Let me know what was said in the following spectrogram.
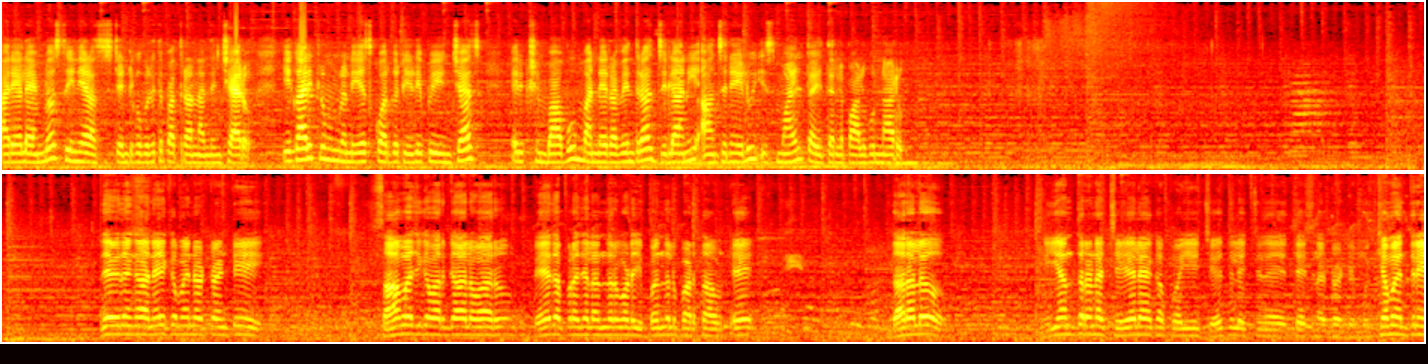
కార్యాలయంలో సీనియర్ అసిస్టెంట్కు విడత పత్రాన్ని అందించారు. ఈ కార్యక్రమంలో నియోజకవర్గ టీడీపీ ఇన్ఛార్జ్ ఎరిక్షన్ బాబు మన్నె రవీంద్ర జిలాని ఆంజనేయులు ఇస్మాయిల్ తదితరులు పాల్గొన్నారు. అదేవిధంగా అనేకమైనటువంటి సామాజిక వర్గాల వారు పేద ప్రజలందరూ కూడా ఇబ్బందులు పడతా ఉంటే ధరలు నియంత్రణ చేయలేకపోయి చేతులు ఎత్తేసినటువంటి ముఖ్యమంత్రి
